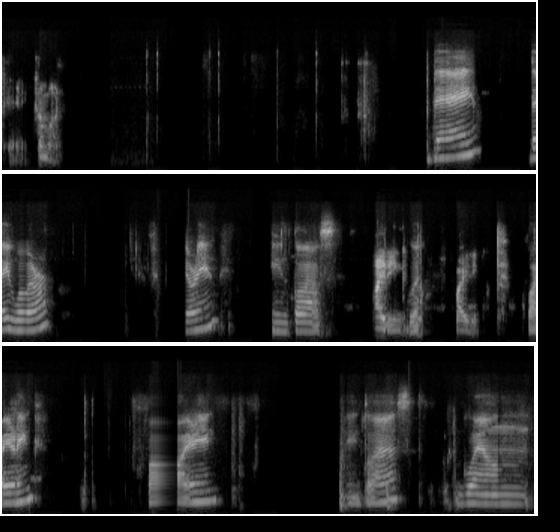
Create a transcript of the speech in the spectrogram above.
Okay, come on. They they were firing in class, Fighting, Good. fighting. firing, firing in class when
